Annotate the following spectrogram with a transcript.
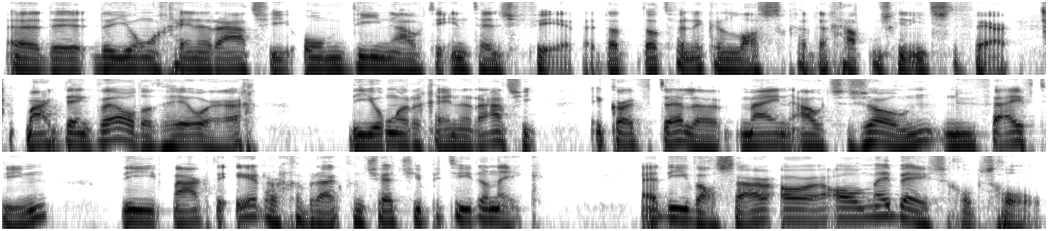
uh, de, de jonge generatie, om die nou te intensiveren. Dat, dat vind ik een lastige. Dat gaat misschien iets te ver. Maar ik denk wel dat heel erg die jongere generatie. Ik kan je vertellen, mijn oudste zoon, nu 15, die maakte eerder gebruik van ChatGPT dan ik. En die was daar al mee bezig op school.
